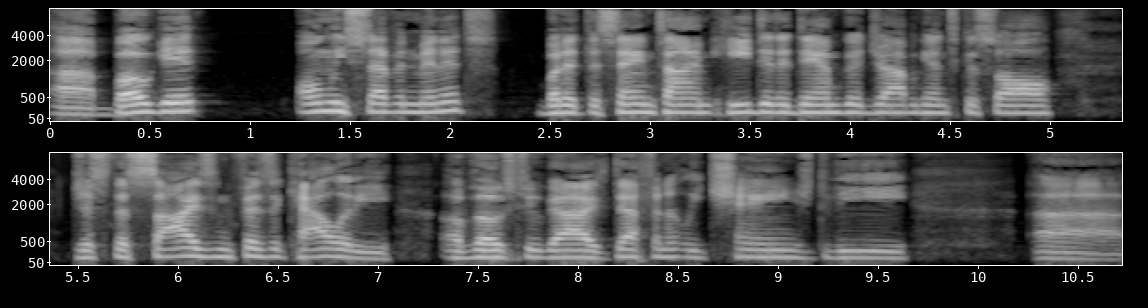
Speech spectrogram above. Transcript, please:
Uh, Bogut only seven minutes, but at the same time, he did a damn good job against Gasol. Just the size and physicality of those two guys definitely changed the uh,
